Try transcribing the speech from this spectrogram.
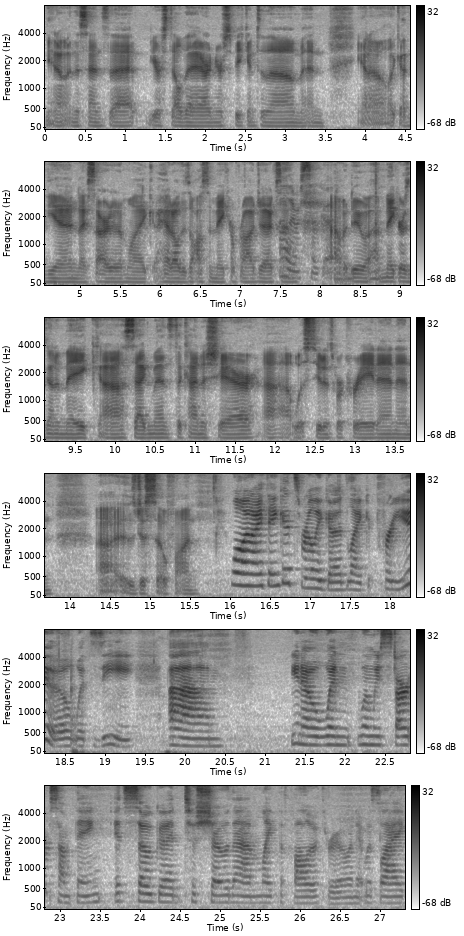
you know in the sense that you're still there and you're speaking to them and you know like at the end i started i'm like i had all these awesome maker projects Oh, they were so good. i would do uh, makers gonna make uh, segments to kind of share uh, what students were creating and uh, it was just so fun Well, and I think it's really good, like for you with Z. Um, you know, when when we start something, it's so good to show them like the follow through. And it was like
